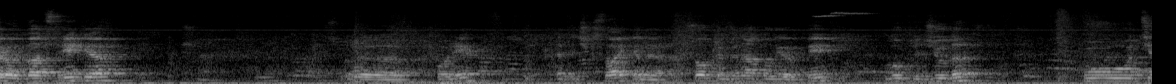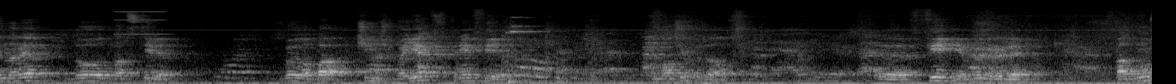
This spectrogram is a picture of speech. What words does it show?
21-23. Э, Поле. Это Чехословакия, наверное. Шел комбинат ЛРП. Клуб Джуда. У Тинорет до 20 лет. Было по Чинч боец, три Фети. Молчи, пожалуйста. Э, Фети выиграли одну,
